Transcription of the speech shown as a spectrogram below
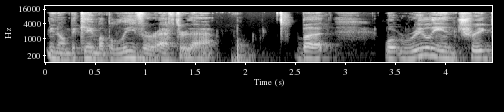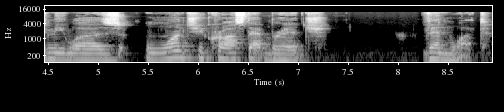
you know, became a believer after that. But what really intrigued me was once you cross that bridge, then what?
